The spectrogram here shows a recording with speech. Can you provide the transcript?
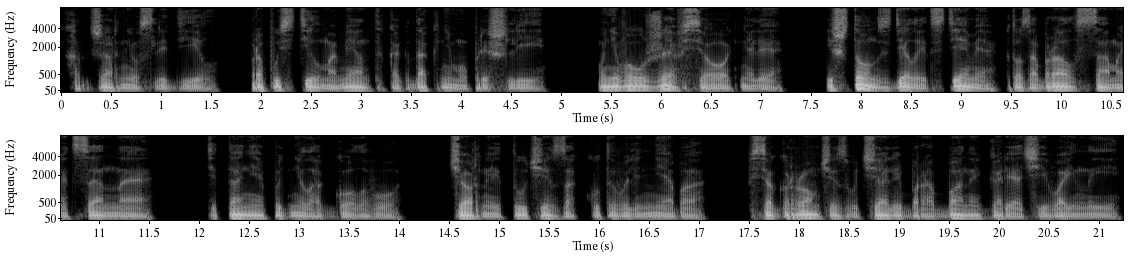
Хаджар не уследил, пропустил момент, когда к нему пришли. У него уже все отняли. И что он сделает с теми, кто забрал самое ценное? Титания подняла голову. Черные тучи закутывали небо. Все громче звучали барабаны горячей войны.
